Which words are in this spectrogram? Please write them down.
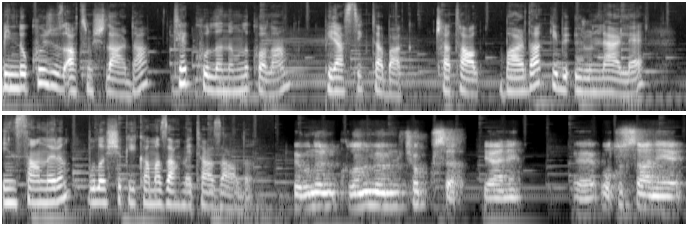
1960'larda tek kullanımlık olan plastik tabak, çatal, bardak gibi ürünlerle insanların bulaşık yıkama zahmeti azaldı. Ve bunların kullanım ömrü çok kısa. Yani e, 30 saniye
